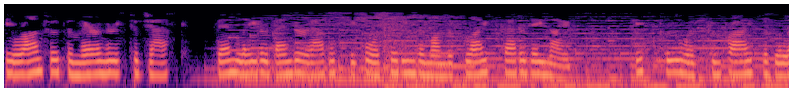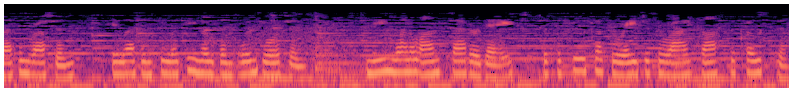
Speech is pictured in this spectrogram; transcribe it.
Iran took the mariners to Jask, then later Bandar Abbas before putting them on the flight Saturday night. Its crew was comprised of 11 Russians, 11 Filipinos and 1 Georgian. Meanwhile on Saturday, the Kokuka Courageous arrived off the coast of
